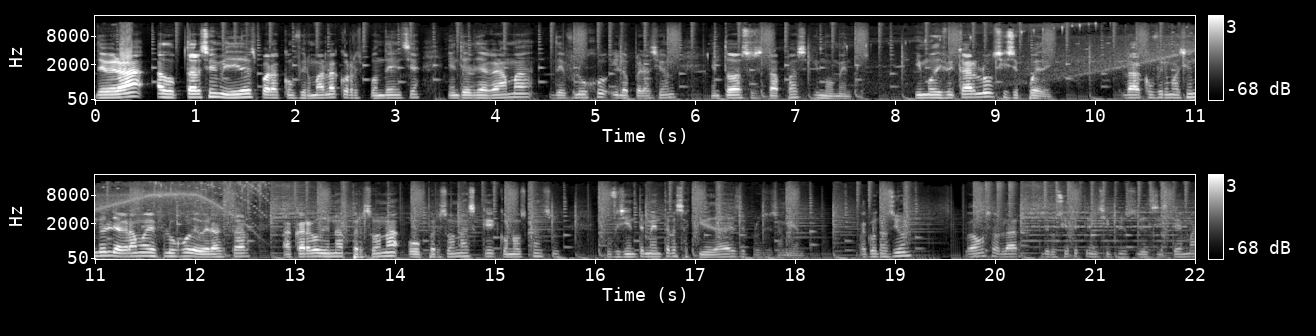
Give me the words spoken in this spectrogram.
Deberá adoptarse medidas para confirmar la correspondencia entre el diagrama de flujo y la operación en todas sus etapas y momentos, y modificarlo si se puede. La confirmación del diagrama de flujo deberá estar a cargo de una persona o personas que conozcan suficientemente las actividades de procesamiento. A continuación, vamos a hablar de los siete principios del sistema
